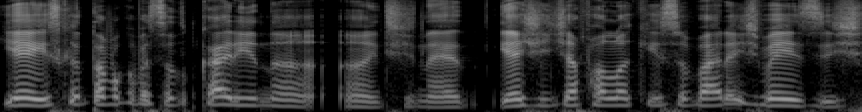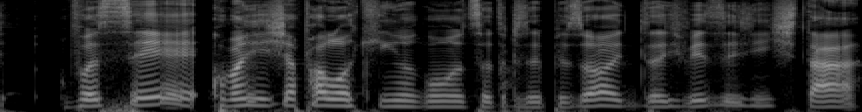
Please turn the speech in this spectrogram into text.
E é isso que eu tava conversando com a Karina antes, né? E a gente já falou aqui isso várias vezes você, como a gente já falou aqui em alguns outros episódios, às vezes a gente tá,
